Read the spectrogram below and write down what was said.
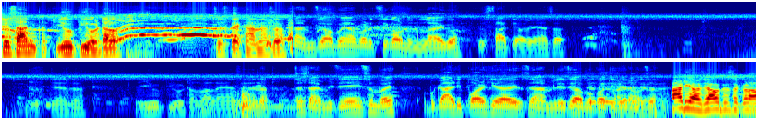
सुशान्त युपी होटल जस्तै खाना छ। हामी चाहिँ अब यहाँबाट चेकआउट हुनु लागेको त्यो साथीहरू यहाँ छ। यहाँ छ। युपी होटलवाला यहाँ छ होइन? जस्ट हामी चाहिँ यहीँ छौँ है अब गाडी पर्खिरहेको छ हामीले चाहिँ अब कतिखेर आउँछ? गाडीहरू चाहिँ आउँदैछ कडा।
